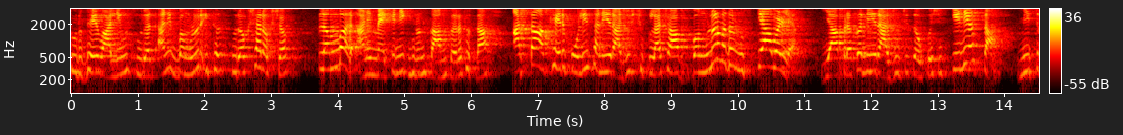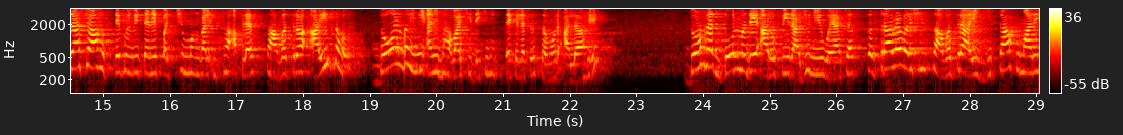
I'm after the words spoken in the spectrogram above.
तुर्भे वालीव सुरत आणि बंगळूर इथं सुरक्षा रक्षक प्लंबर आणि मेकॅनिक म्हणून काम करत होता. आता अखेर पोलिसांनी राजू शुक्लाच्या बंगलोरमधून मुसक्या आवडल्या. या प्रकरणी राजूची चौकशी केली असता मित्राच्या हत्येपूर्वी त्याने पश्चिम बंगाल इथं आपल्या सावत्र आईसह दोन बहिणी आणि भावाची देखील हत्या केल्याचं समोर आलं आहे. दोन हजार दोन मध्ये आरोपी राजूने वयाच्या सतराव्या वर्षी सावत्र आई गीता कुमारी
